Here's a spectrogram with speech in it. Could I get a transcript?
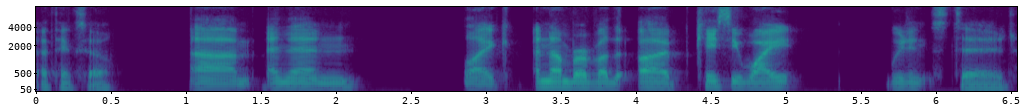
I think so. Um, and then like a number of other uh Casey White, we didn't Stayed.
